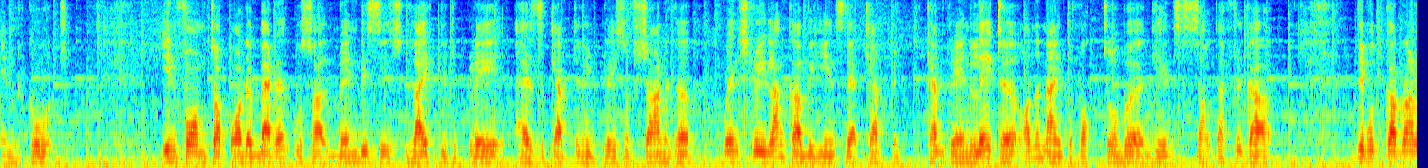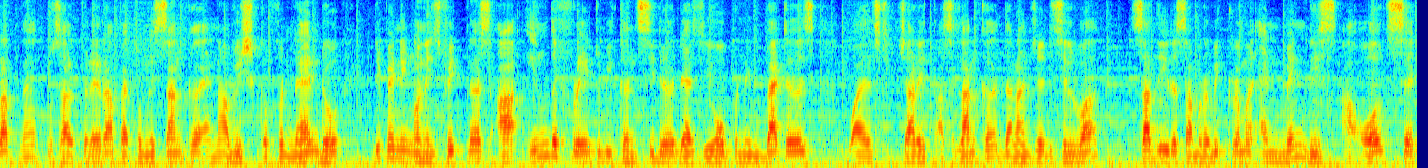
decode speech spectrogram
End quote. Informed top order batter Kusal Mendis is likely to play as the captain in place of Shanaka when Sri Lanka begins their cap- campaign later on the 9th of October against South Africa. Dimuth Karunaratne, Kusal Perera, Pathum Nissanka and Avishka Fernando, depending on his fitness, are in the fray to be considered as the opening batters, whilst Charith Asalanka, Dhananjaya De Silva, Sadeera Samarawickrama and Mendis are all set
